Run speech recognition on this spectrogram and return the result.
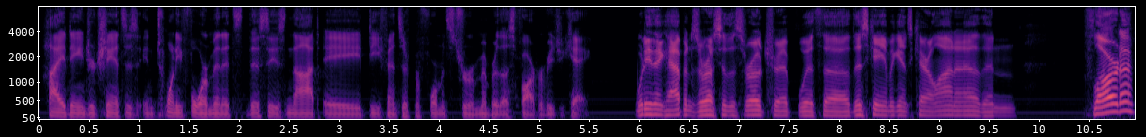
high danger chances in 24 minutes. This is not a defensive performance to remember thus far for VGK. What do you think happens the rest of this road trip with uh, this game against Carolina, then Florida,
